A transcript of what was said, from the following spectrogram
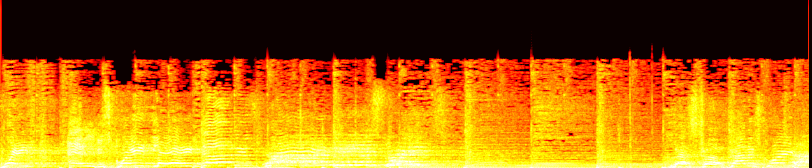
great and is greatly. God is great. God is great. God is great.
